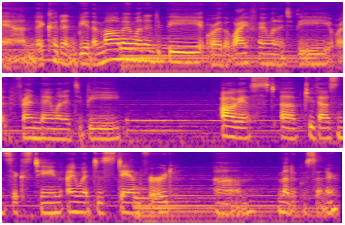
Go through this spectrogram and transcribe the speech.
and I couldn't be the mom I wanted to be, or the wife I wanted to be, or the friend I wanted to be. August of 2016, I went to Stanford um, Medical Center,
